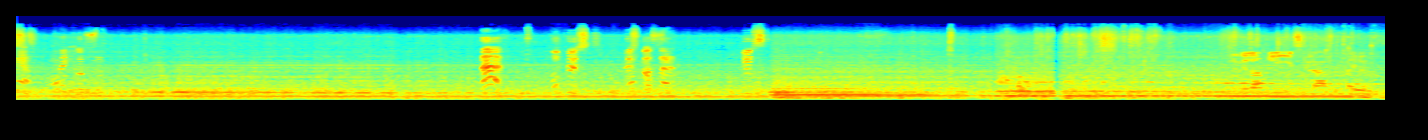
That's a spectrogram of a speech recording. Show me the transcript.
først. Der! Og pust. Pust, Pust. Du vil ha en lise deg.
